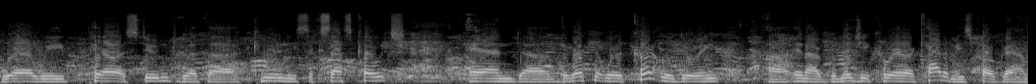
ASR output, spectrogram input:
where we pair a student with a community success coach and uh, the work that we're currently doing uh, in our Bemidji Career Academies program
